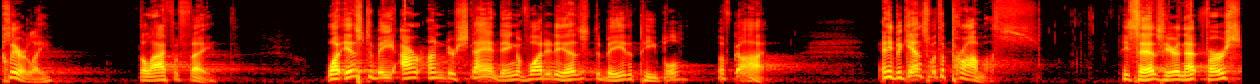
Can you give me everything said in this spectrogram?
clearly the life of faith what is to be our understanding of what it is to be the people of God. And he begins with a promise. He says here in that first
